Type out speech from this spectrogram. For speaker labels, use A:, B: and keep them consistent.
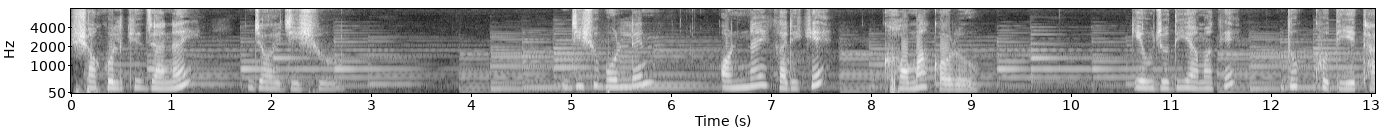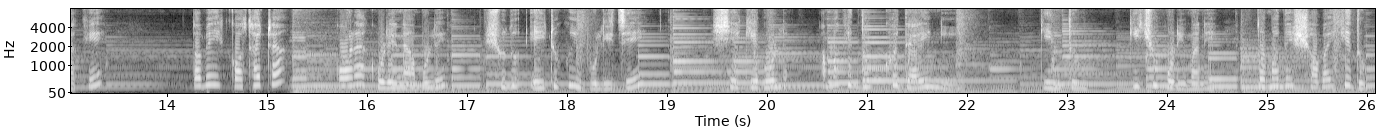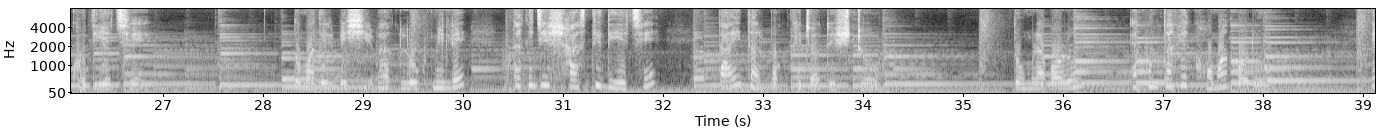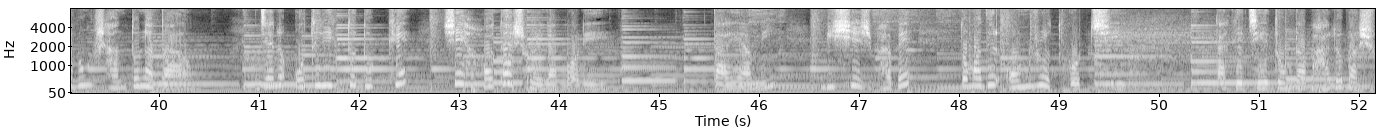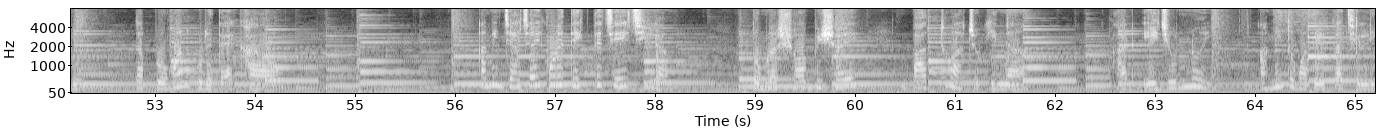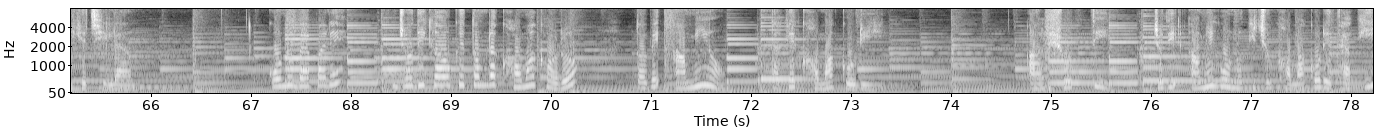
A: সকলকে জানাই জয় যিশু। যিশু বললেন, অন্যায়কারীকে ক্ষমা করো। কেউ যদি আমাকে দুঃখ দিয়ে থাকে, তবে কথাটা কড়া করে না বলে শুধু এইটুকুই বলি যে, সে কেবল আমাকে দুঃখ দেয়নি, কিন্তু কিছু পরিমাণে তোমাদের সবাইকে দুঃখ দিয়েছে। তোমাদের বেশিরভাগ লোক মিলে তাকে যে শাস্তি দিয়েছে, তাই তার পক্ষে যথেষ্ট। তোমরা বরং এখন তাকে ক্ষমা করো এবং সান্ত্বনা দাও, যেন অতিরিক্ত দুঃখে সে হতাশ হয়ে না পড়ে। তাই আমি বিশেষভাবে তোমাদের অনুরোধ করছি, তাকে যে তোমরা ভালোবাসো তা প্রমাণ করে দেখাও। আমি যাচাই করে দেখতে চেয়েছিলাম তোমরা সব বিষয়ে বাধ্য আছো কি না আর এই জন্যই আমি তোমাদের কাছে লিখেছিলাম, কোনো ব্যাপারে যদি কাউকে তোমরা ক্ষমা করো, তবে আমিও তাকে ক্ষমা করি। আর সত্যি, যদি আমি কোনো কিছু ক্ষমা করে থাকি,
